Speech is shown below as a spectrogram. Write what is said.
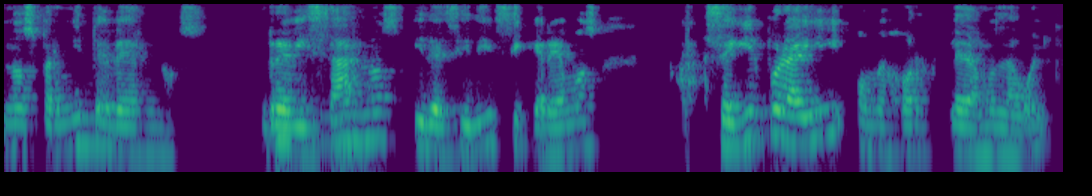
Nos permite vernos, revisarnos y decidir si queremos seguir por ahí o mejor le damos la vuelta.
